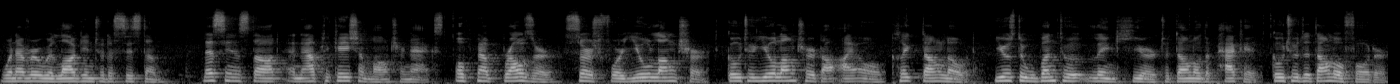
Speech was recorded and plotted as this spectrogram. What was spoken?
whenever we log into the system. Let's install an application launcher next. Open up browser, search for uLauncher. Go to ulauncher.io, click download. Use the Ubuntu link here to download the package. Go to the download folder,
